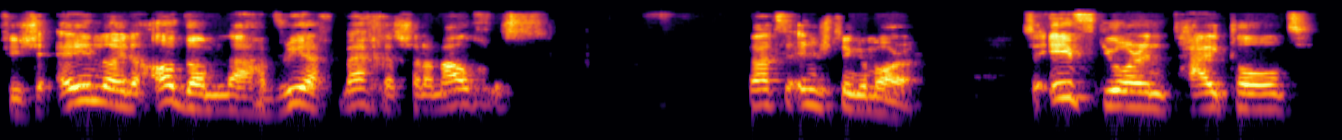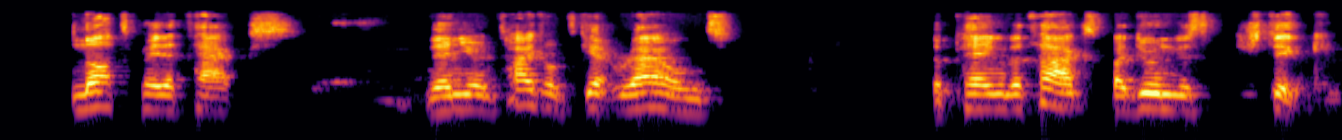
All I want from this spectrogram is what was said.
Fi she ein adam la havriach malchus. That's an interesting Gemara. So if you are entitled not to pay the tax, then you're entitled to get round the paying the tax by doing this shtick.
